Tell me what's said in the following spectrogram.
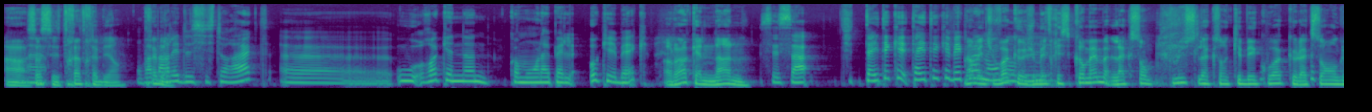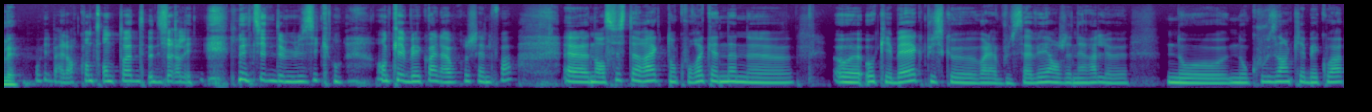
Ah, ça c'est très très bien. On va bien. parler de Sister Act, euh, ou Rock and Non, comme on l'appelle au Québec. Rock and Nan. C'est ça. Tu as été, t'as été québécois Non, mais tu vois que je maîtrise quand même l'accent, plus l'accent québécois que l'accent anglais. Oui, bah alors contente-toi de dire les, les titres de musique en, en québécois la prochaine fois. Euh, non, Sister Act, donc ou Rock and Non euh, au, Québec, puisque voilà, vous le savez, en général, euh, nos, cousins québécois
